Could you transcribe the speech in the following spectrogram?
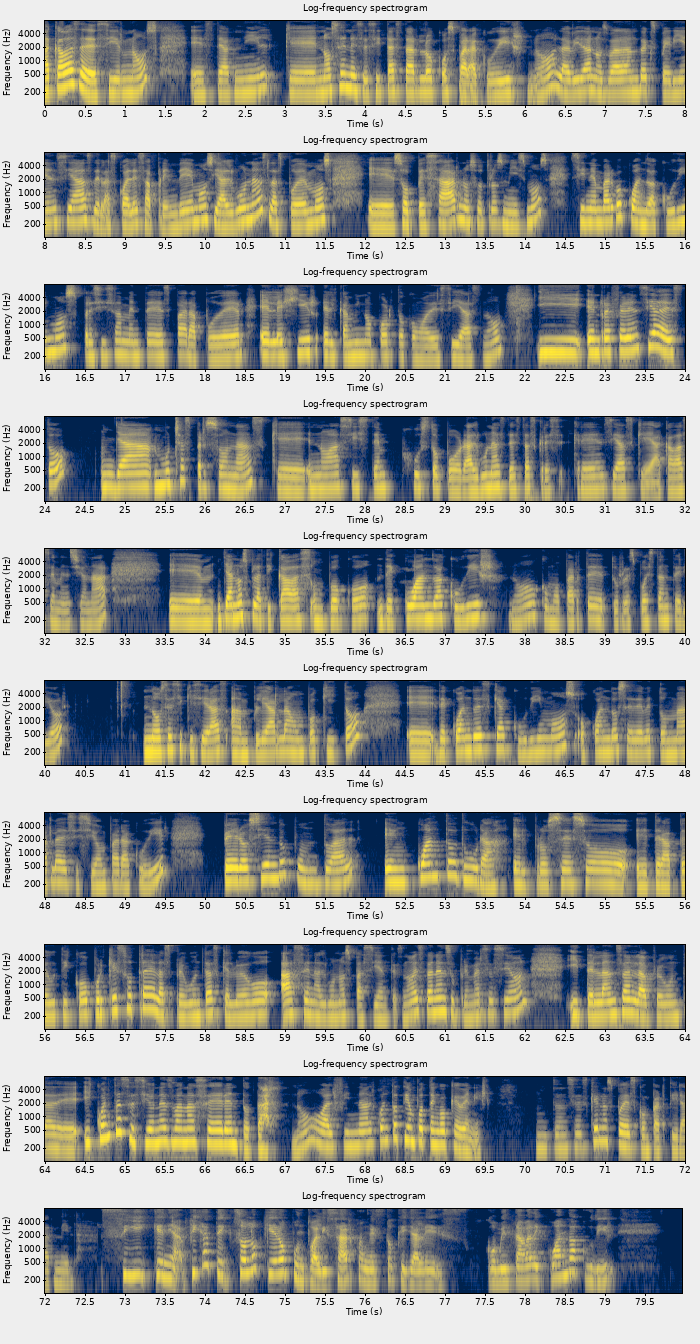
Acabas de decirnos, este, Adnil, que no se necesita estar locos para acudir, ¿no? La vida nos va dando experiencias de las cuales aprendemos y algunas las podemos eh, sopesar nosotros mismos. Sin embargo, cuando acudimos precisamente es para poder elegir el camino corto, como decías, ¿no? Y en referencia a esto, ya muchas personas que no asisten justo por algunas de estas creencias que acabas de mencionar. Em, ya nos platicabas un poco de cuándo acudir, ¿no? Como parte de tu respuesta anterior. No sé si quisieras ampliarla un poquito eh, de cuándo es que acudimos o cuándo se debe tomar la decisión para acudir, pero siendo puntual ¿En cuánto dura el proceso eh, terapéutico? Porque es otra de las preguntas que luego hacen algunos pacientes, ¿no? Están en su primer sesión y te lanzan la pregunta de ¿y cuántas sesiones van a ser en total? ¿No? O al final, ¿cuánto tiempo tengo que venir? Entonces, ¿qué nos puedes compartir, Admil? Sí, Kenia, fíjate, solo quiero puntualizar con esto que ya les comentaba de cuándo acudir.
